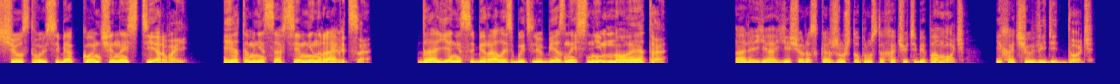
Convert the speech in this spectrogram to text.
Чувствую себя конченной стервой. И это мне совсем не нравится. Да, я не собиралась быть любезной с ним, но это... Аля, я еще раз скажу, что просто хочу тебе помочь. И хочу видеть дочь.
